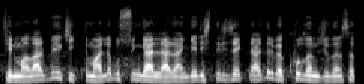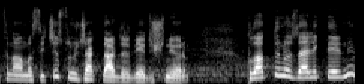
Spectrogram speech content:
firmalar büyük ihtimalle bu süngerlerden geliştireceklerdir ve kullanıcıların satın alması için sunacaklardır diye düşünüyorum. Kulaklığın özelliklerini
